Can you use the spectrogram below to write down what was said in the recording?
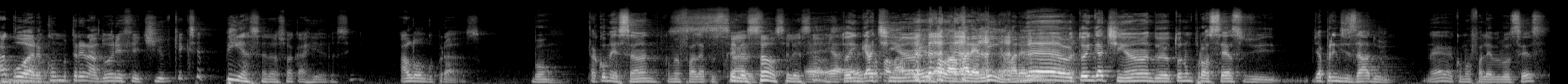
Agora, como treinador efetivo, o que, que você pensa na sua carreira, assim, a longo prazo? Bom, tá começando, como eu falei para os Seleção, seleção? É, Tô engatinhando. Eu ia falar amarelinho, amarelinho. Não, eu tô engatinhando, eu tô num processo de, de aprendizado, né? Como eu falei para vocês.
